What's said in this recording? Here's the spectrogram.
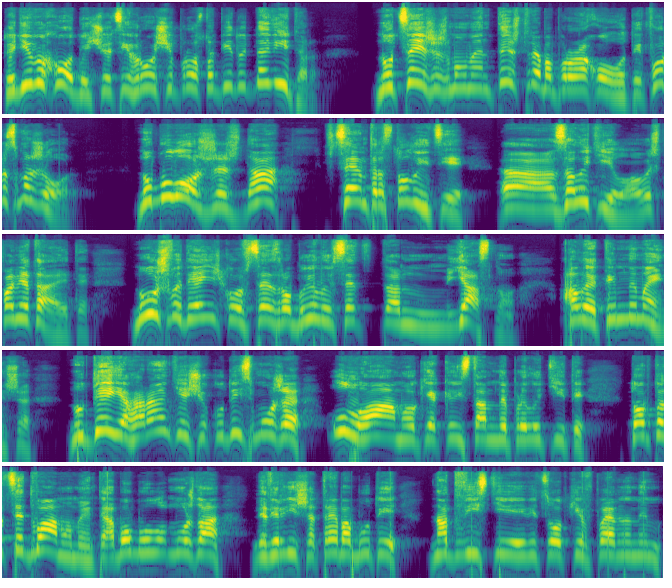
Тоді виходить, що ці гроші просто підуть на вітер. Ну цей же ж момент теж треба прораховувати. Форс-мажор. Ну було ж да, в центр столиці е, залетіло, ви ж пам'ятаєте. Ну, швиденько все зробили, все там ясно. Але тим не менше, ну де є гарантія, що кудись може уламок якийсь там не прилетіти? Тобто це два моменти. Або було можна, вірніше, треба бути на 200% впевненим,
